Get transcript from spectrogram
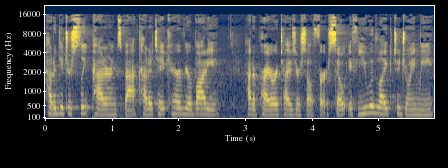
how to get your sleep patterns back, how to take care of your body, how to prioritize yourself first. So if you would like to join me,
